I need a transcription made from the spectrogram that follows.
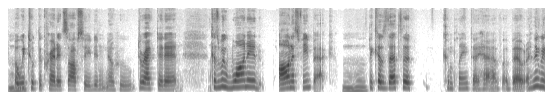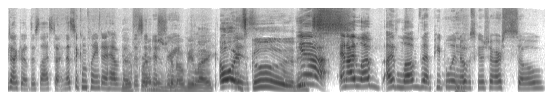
But we took the credits off so you didn't know who directed it because we wanted honest feedback hmm because that's a complaint I have about. I think we talked about this last time. That's a complaint I have about Your this friend industry. is gonna be like, "Oh, it's good." Yeah, it's- and I love I love that people in Nova Scotia are so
